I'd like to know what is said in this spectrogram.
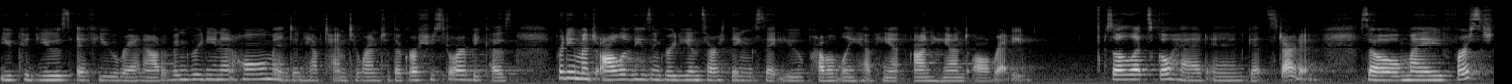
you could use if you ran out of ingredient at home and didn't have time to run to the grocery store because pretty much all of these ingredients are things that you probably have on hand already. So let's go ahead and get started. So my first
